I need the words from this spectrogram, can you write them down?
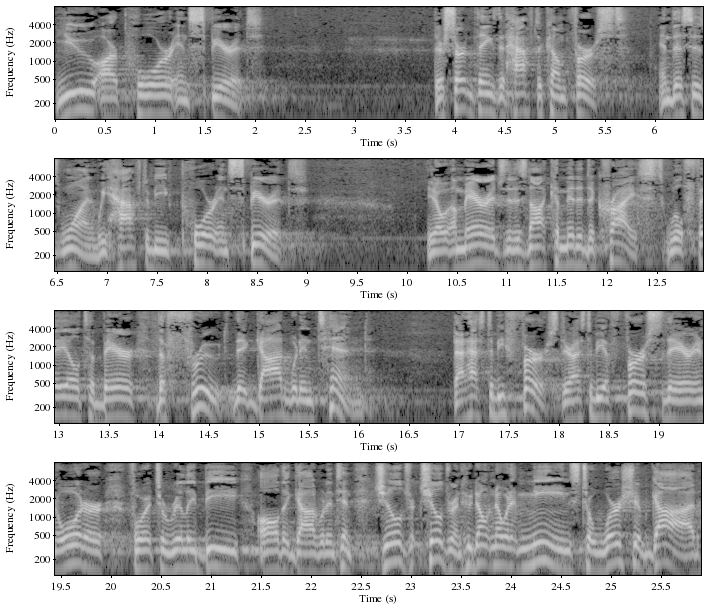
you are poor in spirit. There are certain things that have to come first, and this is one. We have to be poor in spirit. You know, a marriage that is not committed to Christ will fail to bear the fruit that God would intend. That has to be first. There has to be a first there in order for it to really be all that God would intend. Children who don't know what it means to worship God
